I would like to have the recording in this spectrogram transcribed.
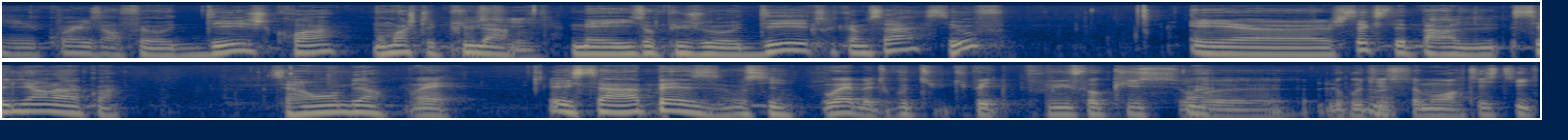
il y a eu quoi? Ils ont fait au D, je crois. Bon, moi, j'étais plus là. Mais ils ont pu jouer au D, des trucs comme ça. C'est ouf. Et euh, je sais que c'était par ces liens-là, quoi. C'est vraiment bien. Ouais. Et ça apaise aussi. Ouais, bah du coup, tu, tu peux être plus focus sur Ouais. le côté Ouais. seulement artistique.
